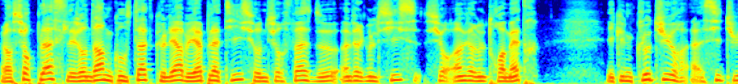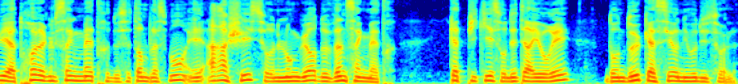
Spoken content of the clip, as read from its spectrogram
Alors sur place, les gendarmes constatent que l'herbe est aplatie sur une surface de 1,6 sur 1,3 mètres et qu'une clôture située à 3,5 mètres de cet emplacement est arrachée sur une longueur de 25 mètres. Quatre piquets sont détériorés, dont deux cassés au niveau du sol.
